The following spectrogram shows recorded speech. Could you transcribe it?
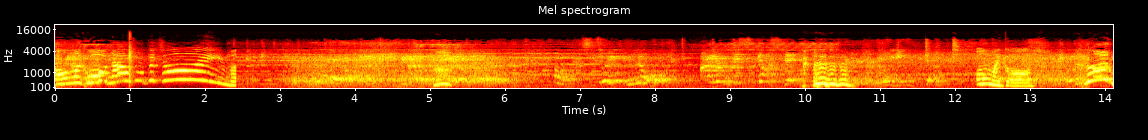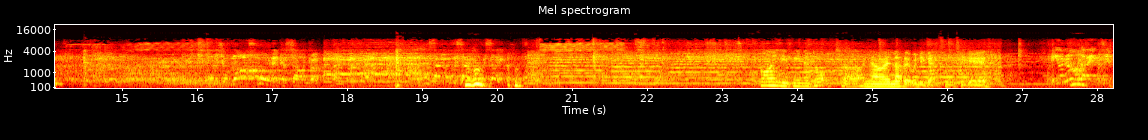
oh my god, now's not the time! Oh my god. No! Finally being a doctor. I know, I love it when he gets into gear. You're not going to.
